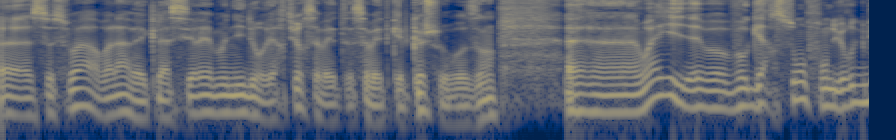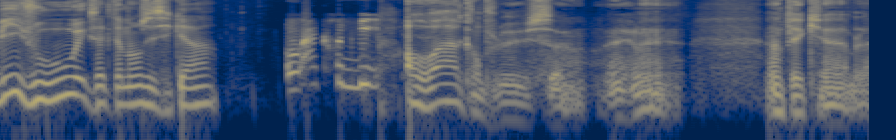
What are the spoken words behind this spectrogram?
euh, ce soir. Voilà, avec la cérémonie d'ouverture, ça va être ça va être quelque chose. Hein. Euh, ouais, il- vos garçons font du rugby. Ils jouent où exactement, Jessica? Au hack rugby. Au HAC en plus. Ouais, ouais. Impeccable.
